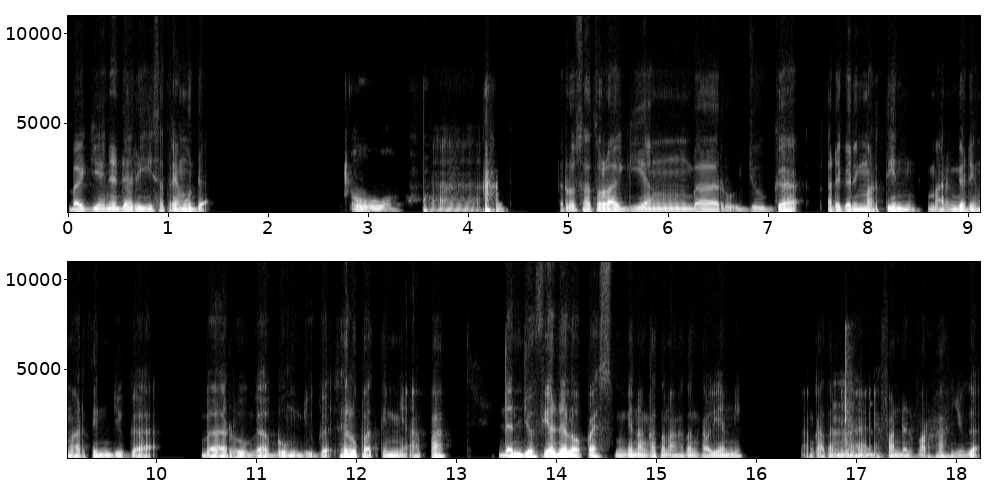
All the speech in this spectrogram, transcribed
bagiannya dari Satria Muda Oh. nah terus satu lagi yang baru juga ada Gading Martin. Kemarin Gading Martin juga baru gabung juga. Saya lupa timnya apa. Dan Jovial De Lopez. Mungkin angkatan-angkatan kalian nih. Angkatannya Mhm. Evan dan Farhah juga.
